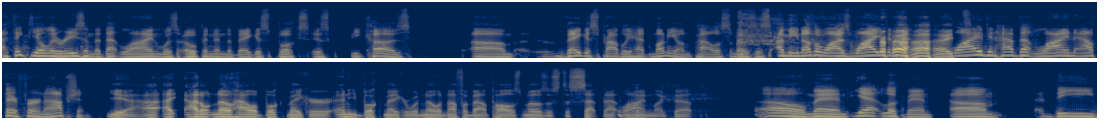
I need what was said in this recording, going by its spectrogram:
I think the only reason that that line was open in the Vegas books is because um, Vegas probably had money on Paulus Moses. I mean, otherwise, why even have, Right. why even have that line out there for an option? Yeah, I, I I don't know how a bookmaker, any bookmaker, would know enough about Paulus Moses to set that line like that. Oh man, yeah. Look, man. Um, the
